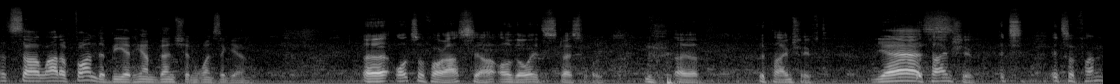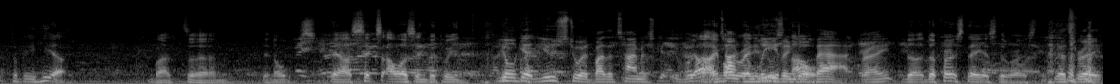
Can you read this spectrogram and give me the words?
It's a lot of fun to be at Hamvention once again. Uh, also for us, yeah, although it's stressful, uh, the time shift. Yes. The time shift. It's it's a fun to be here, but um, you know there are six hours in between. You'll get used to it by the time it's uh, I'm time to leave and go back, right? The the first day is the worst. That's right.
